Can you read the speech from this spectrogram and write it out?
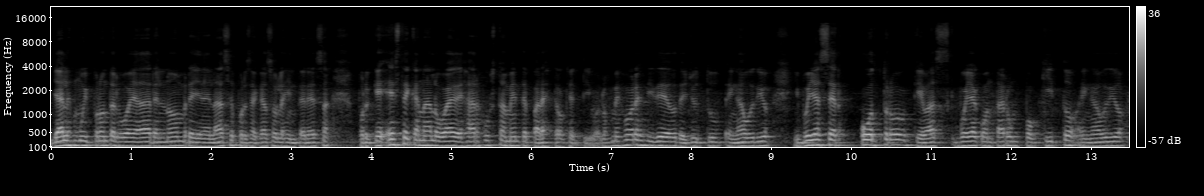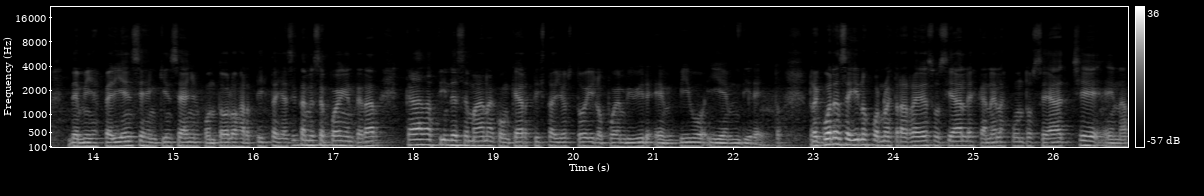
Ya les muy pronto les voy a dar el nombre y el enlace por si acaso les interesa, porque este canal lo voy a dejar justamente para este objetivo. Los mejores videos de YouTube en audio y voy a hacer otro que vas, voy a contar un poquito en audio de mis experiencias en 15 años con todos los artistas y así también se pueden enterar cada fin de semana con qué artista yo estoy y lo pueden vivir vivo y en directo. Recuerden seguirnos por nuestras redes sociales, canelas.ch, en la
